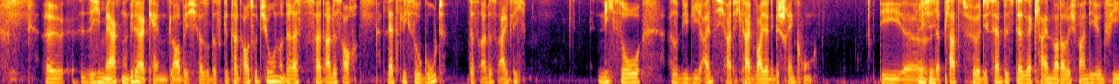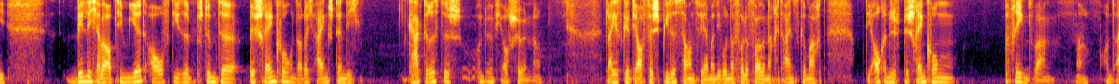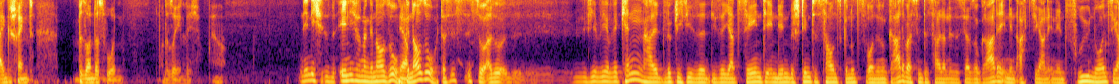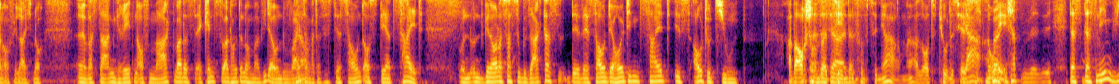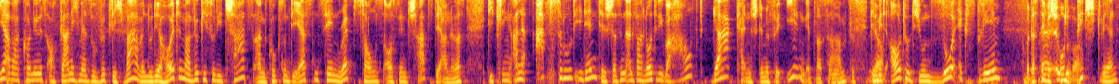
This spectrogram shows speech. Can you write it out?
äh, sich merken und wiedererkennen, glaube ich. Also das gibt halt Autotune und der Rest ist halt alles auch letztlich so gut, dass alles eigentlich nicht so, also die, die Einzigartigkeit war ja die Beschränkung. Die, äh, der Platz für die Samples, der sehr klein war, dadurch waren die irgendwie billig, aber optimiert auf diese bestimmte Beschränkung und dadurch eigenständig charakteristisch und irgendwie auch schön. Ne? Gleiches gilt ja auch für Spiele-Sounds. Wir haben ja die wundervolle Folge Nachricht 1 gemacht, die auch in Beschränkungen prägend waren ne? und eingeschränkt besonders wurden. Oder so ähnlich, ja. Nee, nicht ähnlich, sondern genau so. Ja. Genau so. Das ist, ist so. Also wir, wir, wir kennen halt wirklich diese, diese Jahrzehnte, in denen bestimmte Sounds genutzt worden sind. Und gerade bei Synthesizern ist es ja so, gerade in den 80ern, in den frühen 90ern auch vielleicht noch, äh, was da an Geräten auf dem Markt war, das erkennst du halt heute nochmal wieder. Und du weißt ja. einfach, das ist der Sound aus der Zeit. Und, und genau das, was du gesagt hast, der, der Sound der heutigen Zeit ist Autotune. Aber auch schon seit ja, 10, das, 15 Jahren. Ne? Also Autotune ist ja jetzt ja, nicht neu. Ich hab, das, das nehmen wir aber, Cornelis, auch gar nicht mehr so wirklich wahr. Wenn du dir heute mal wirklich so die Charts anguckst und die ersten 10 Rap-Songs aus den Charts dir anhörst, die klingen alle absolut identisch. Das sind einfach Leute, die überhaupt gar keine Stimme für irgendetwas also haben, das, die ja. mit Autotune so extrem aber das äh, gepitcht wahr. werden.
